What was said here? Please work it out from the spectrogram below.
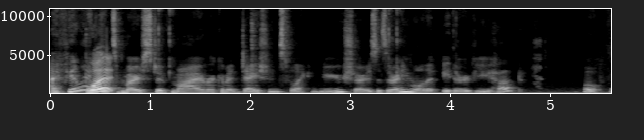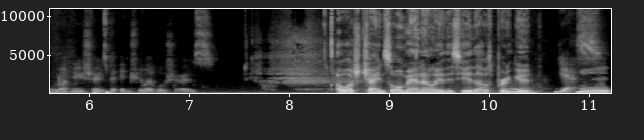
I feel like What- that's most of my recommendations for like new shows. Is there any more that either of you had? Oh, well, not new shows, but entry level shows. I watched Chainsaw Man earlier this year. That was pretty good. Yes. Mm.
